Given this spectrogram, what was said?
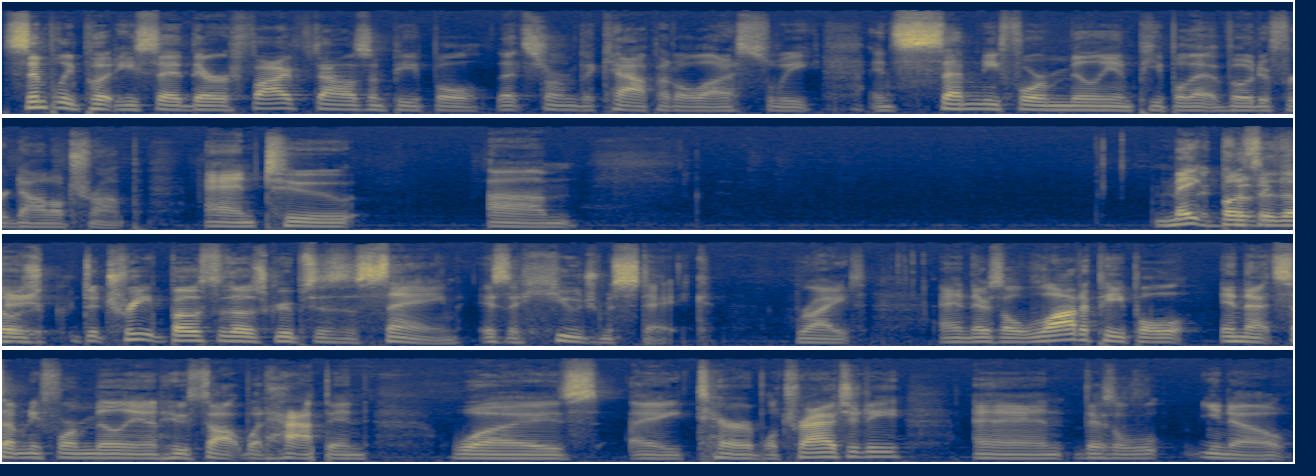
Simply put, he said there are 5,000 people that stormed the Capitol last week and 74 million people that voted for Donald Trump. And to um, make both of those to treat both of those groups as the same is a huge mistake, right? And there's a lot of people in that 74 million who thought what happened was a terrible tragedy, and there's a you know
